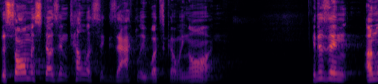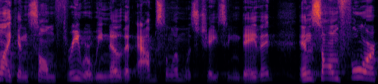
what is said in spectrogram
The psalmist doesn't tell us exactly what's going on. It isn't unlike in Psalm 3, where we know that Absalom was chasing David. In Psalm 4,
